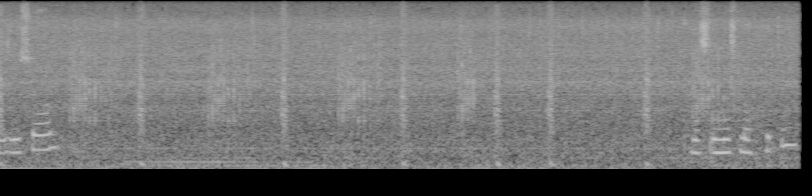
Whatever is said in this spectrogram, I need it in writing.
gesichert. Muss ich nicht mal gucken.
